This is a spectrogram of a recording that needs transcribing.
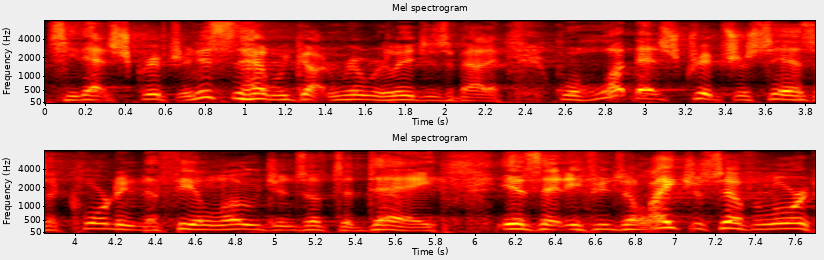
see that scripture, and this is how we've gotten real religious about it. Well, what that scripture says, according to theologians of today, is that if you delight yourself in the Lord,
